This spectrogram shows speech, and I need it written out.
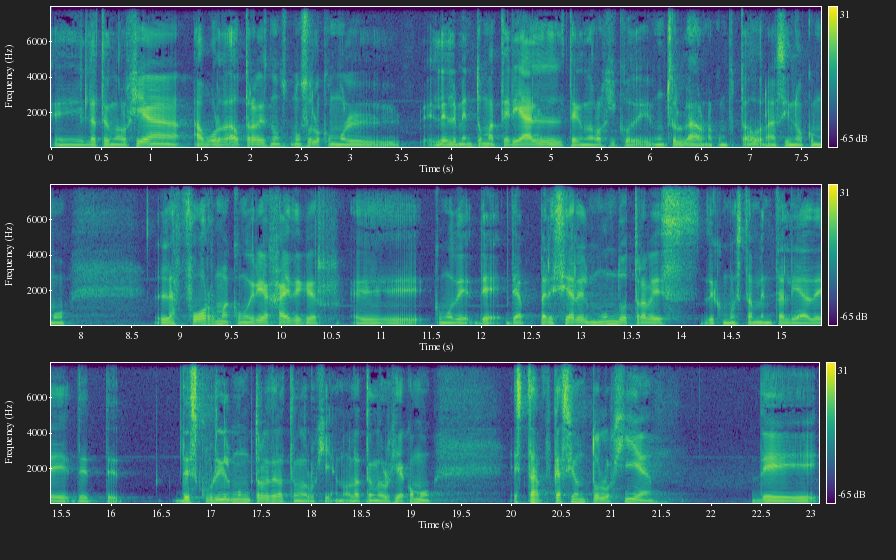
Eh, la tecnología abordada otra vez no, no solo como el, el, elemento material tecnológico de un celular, una computadora, sino como la forma, como diría Heidegger, eh, como de, apreciar el mundo a través de como esta mentalidad de, descubrir el mundo a través de la tecnología, ¿no? La tecnología como esta casi ontología de,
